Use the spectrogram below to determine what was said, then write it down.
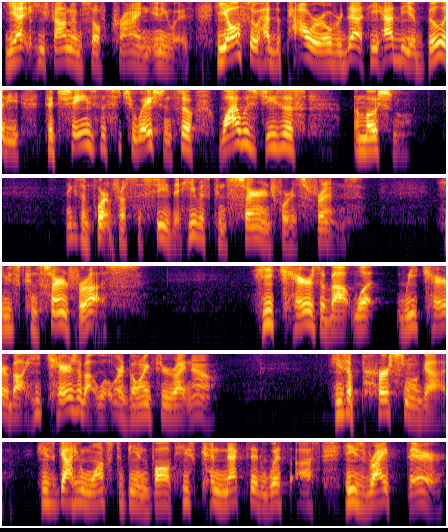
yet He found Himself crying anyways. He also had the power over death, He had the ability to change the situation. So, why was Jesus emotional? I think it's important for us to see that He was concerned for His friends, He was concerned for us. He cares about what we care about. He cares about what we're going through right now. He's a personal God. He's a God who wants to be involved. He's connected with us. He's right there.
